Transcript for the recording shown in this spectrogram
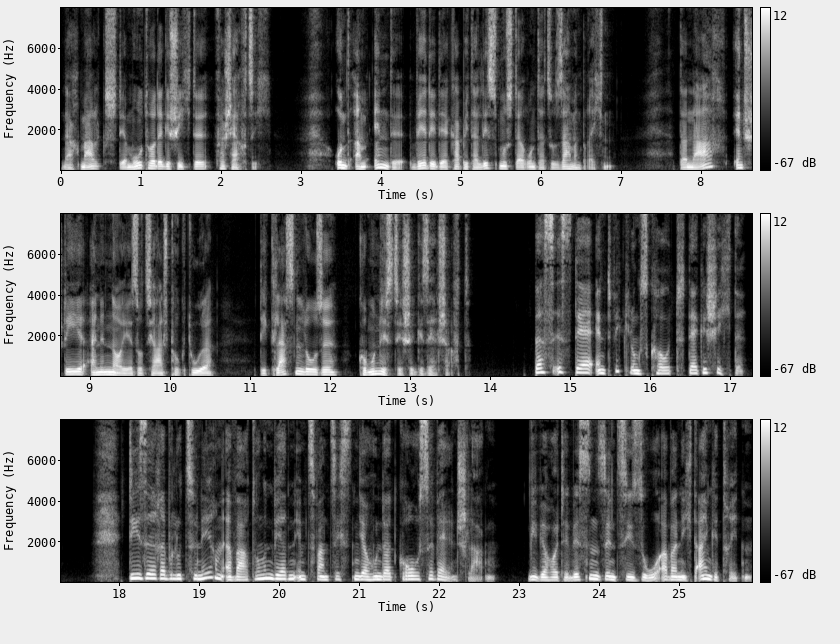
nach Marx der Motor der Geschichte, verschärft sich. Und am Ende werde der Kapitalismus darunter zusammenbrechen. Danach entstehe eine neue Sozialstruktur, die klassenlose kommunistische Gesellschaft. Das ist der Entwicklungscode der Geschichte. Diese revolutionären Erwartungen werden im 20. Jahrhundert große Wellen schlagen. Wie wir heute wissen, sind sie so aber nicht eingetreten.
